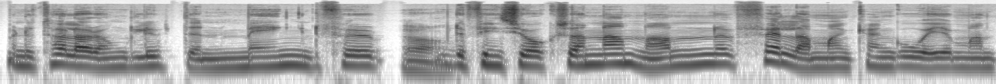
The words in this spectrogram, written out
Men du talar om glutenmängd, för ja. det finns ju också en annan fälla man kan gå i om man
